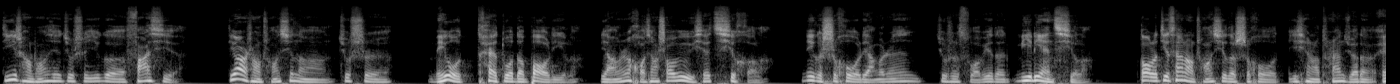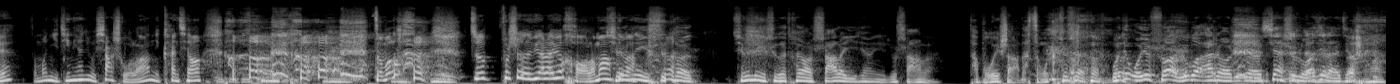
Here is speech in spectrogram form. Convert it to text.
第一场床戏就是一个发泄，第二场床戏呢就是没有太多的暴力了，两个人好像稍微有一些契合了。那个时候两个人就是所谓的蜜恋期了。到了第三场床戏的时候，易先生突然觉得，哎，怎么你今天就下手了？你看枪，怎么了？这不是越来越好了吗？其实那一时刻，其实那一时刻他要杀了易先生也就杀了，他不会杀的，怎么可就能？是我就我就说，如果按照这个现实逻辑来讲的话，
